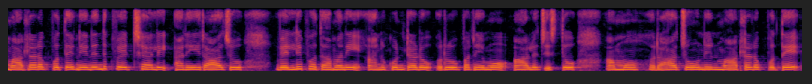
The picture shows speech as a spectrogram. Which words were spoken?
మాట్లాడకపోతే నేనెందుకు వెయిట్ చేయాలి? అని రాజు వెళ్ళిపోతామని అనుకుంటాడు. రూపనేమో ఆలోచిస్తూ అమ్మో రాజు నేను మాట్లాడకపోతే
